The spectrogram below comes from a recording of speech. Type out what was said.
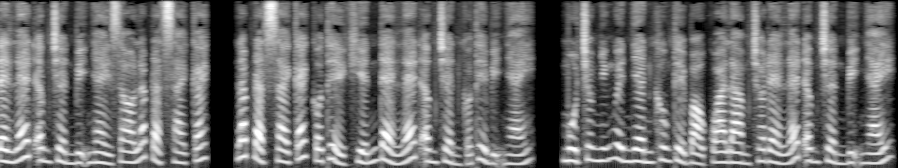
Đèn LED âm trần bị nhảy do lắp đặt sai cách. Lắp đặt sai cách có thể khiến đèn LED âm trần có thể bị nháy. Một trong những nguyên nhân không thể bỏ qua làm cho đèn LED âm trần bị nháy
